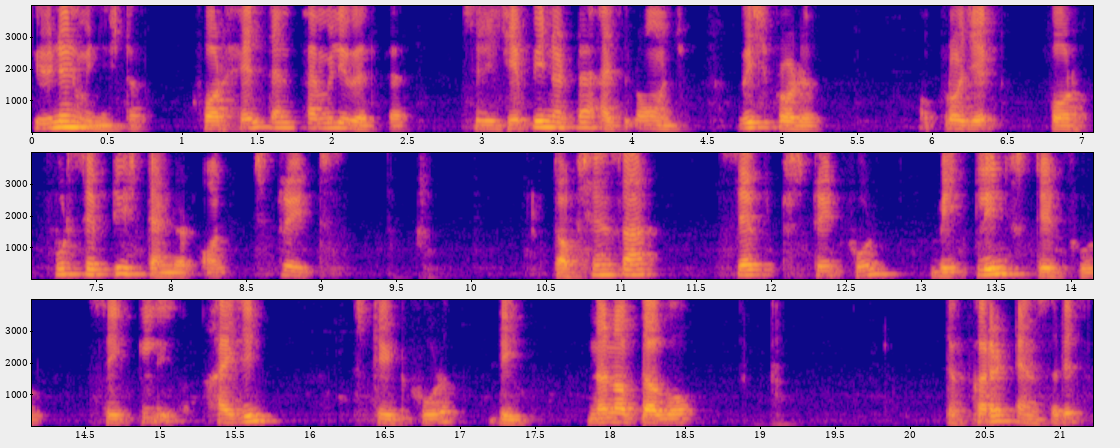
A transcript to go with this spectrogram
Union Minister for Health and Family Welfare Sri J.P. Nadda has launched which product project for food safety standard on streets? The options are safe street food, B. Clean street food, C. Clean, hygiene street food, D. None of the above. The correct answer is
